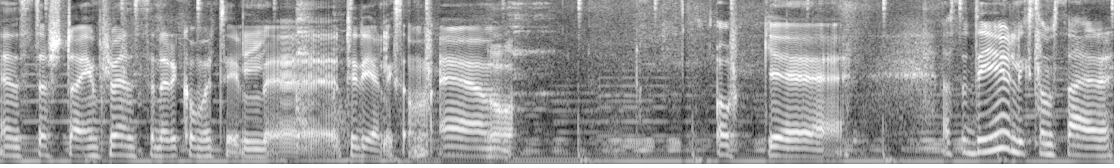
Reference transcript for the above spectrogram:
den största influensen när det kommer till, eh, till det? Liksom. Ehm, Ja. Och eh, alltså det är ju liksom så här.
